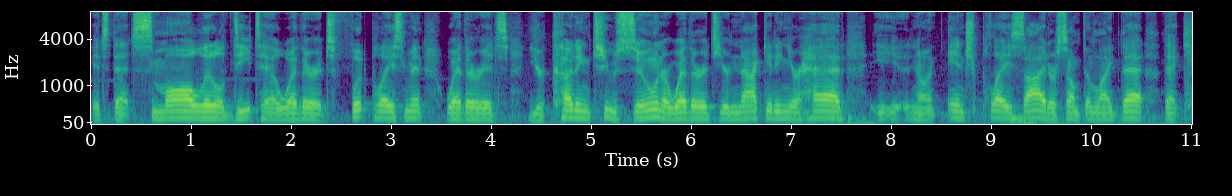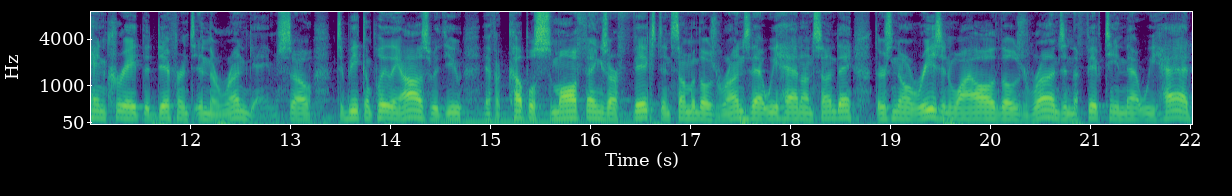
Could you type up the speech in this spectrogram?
it's that small little detail, whether it's foot placement, whether it's you're cutting too soon, or whether it's you're not getting your head, you know, an inch play side or something like that, that can create the difference in the run game. So, to be completely honest with you, if a couple small things are fixed in some of those runs that we had on Sunday, there's no reason why all of those runs in the 15 that we had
